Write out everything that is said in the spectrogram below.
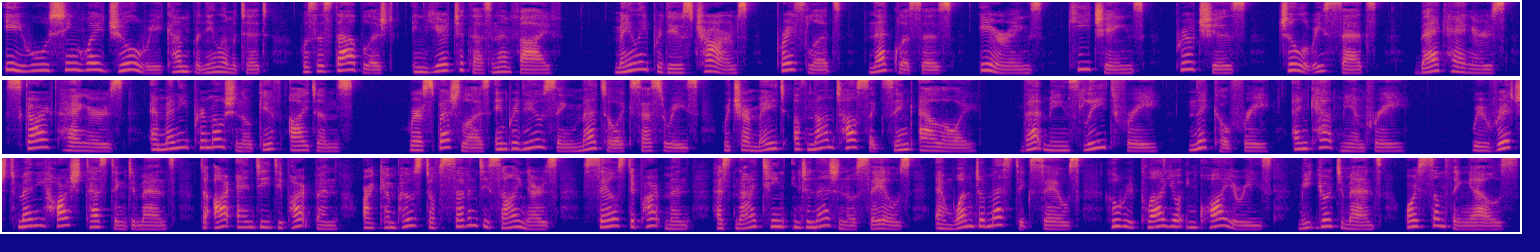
Yiwu Xinghui Jewelry Company Limited was established in year 2005. Mainly produce charms, bracelets, necklaces, earrings, keychains, brooches, jewelry sets, bag hangers, scarf hangers, and many promotional gift items. We're specialized in producing metal accessories which are made of non-toxic zinc alloy. That means lead-free, nickel-free, and cadmium-free. We reached many harsh testing demands. The R&D department are composed of 7 designers, sales department has 19 international sales and 1 domestic sales who reply your inquiries, meet your demands, or something else.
